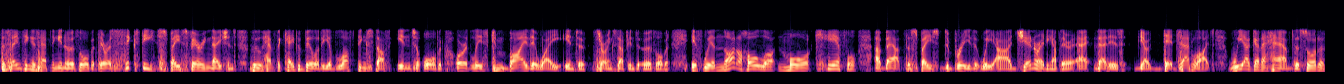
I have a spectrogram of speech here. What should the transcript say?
The same thing is happening in Earth orbit. There are 60 spacefaring nations who have the capability of lofting stuff into orbit, or at least can buy their way into throwing stuff into Earth orbit. If we're not a whole lot more careful about the space debris that we are generating up there, uh, that is, you know, dead satellites, we are going to have the sort of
